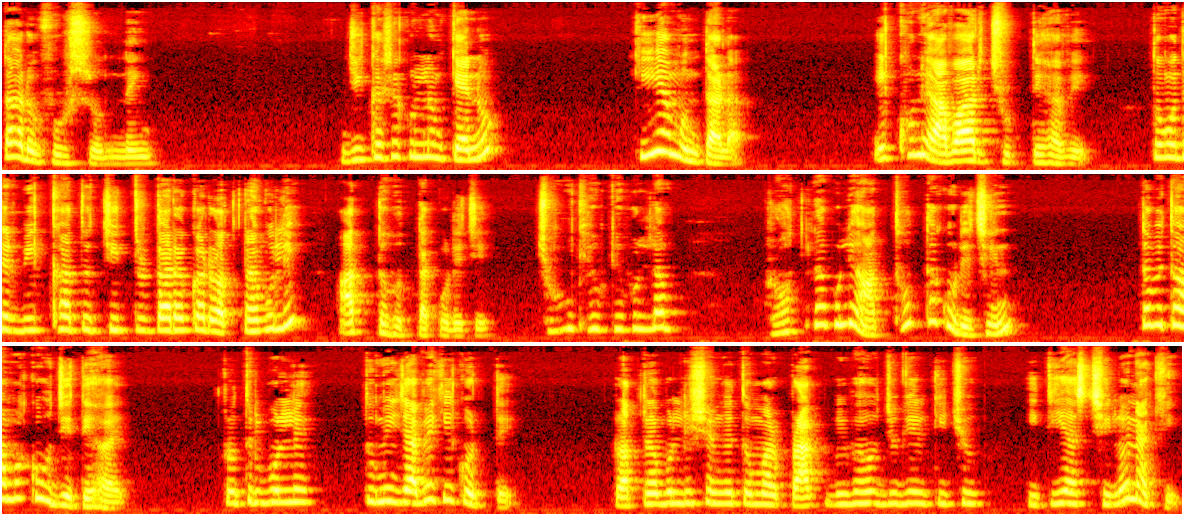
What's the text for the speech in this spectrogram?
তারও ফুরসত নেই। জিজ্ঞাসা করলাম, কেন? কি এমন তারা? এক্ষুনি আবার ছুটতে হবে। তোমাদের বিখ্যাত চিত্রতারকা রত্নাবলী আত্মহত্যা করেছে। চমকে উঠে বললাম রত্নাবলী আত্মহত্যা করেছেন? তবে তো আমাকেও যেতে হয়। প্রতুল বললে, তুমি যাবে কি করতে? রত্নাবল্লীর সঙ্গে তোমার প্রাক বিবাহ যুগের কিছু ইতিহাস ছিল নাকি?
